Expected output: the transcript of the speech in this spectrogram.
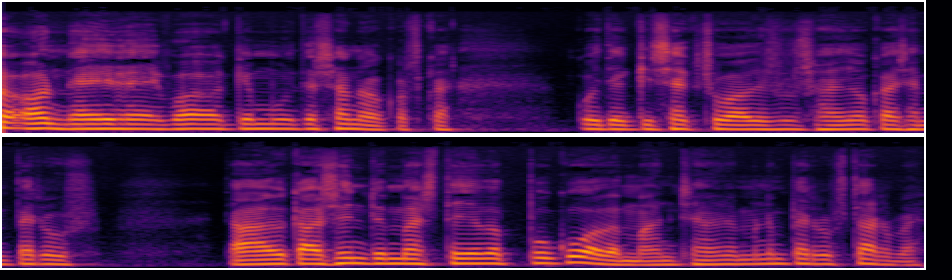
On, ei, ei voi oikein muuta sanoa, koska kuitenkin seksuaalisuus on jokaisen perus, tai alkaa syntymästä ja loppuu kuolemaan, se on semmoinen perustarve.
